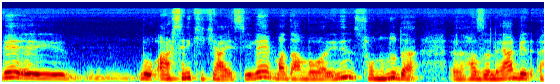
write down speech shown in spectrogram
ve e, bu arsenik hikayesiyle Madame Bovary'nin sonunu da e, hazırlayan bir e,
